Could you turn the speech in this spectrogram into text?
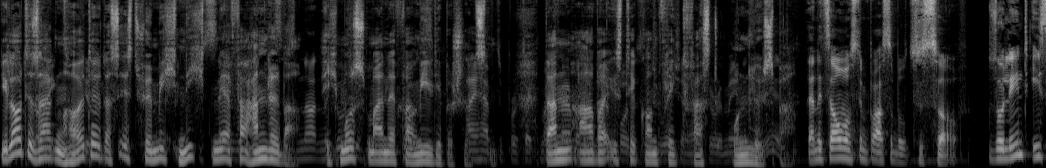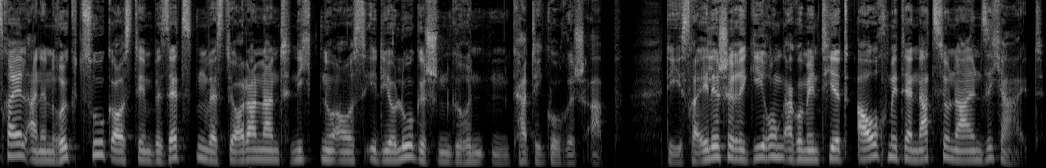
Die Leute sagen heute, das ist für mich nicht mehr verhandelbar. Ich muss meine Familie beschützen. Dann aber ist der Konflikt fast unlösbar. So lehnt Israel einen Rückzug aus dem besetzten Westjordanland nicht nur aus ideologischen Gründen kategorisch ab. Die israelische Regierung argumentiert auch mit der nationalen Sicherheit,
